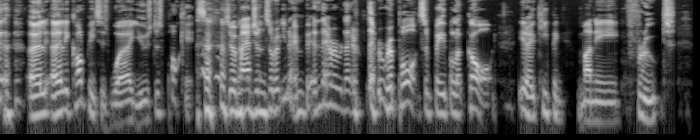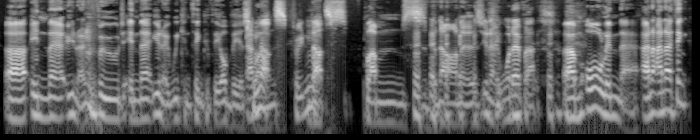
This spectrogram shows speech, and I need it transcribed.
early early codpieces were used as pockets. so imagine sort of you know, and there are, there, are- there are reports of people at court, you know, keeping money, fruit uh, in their, you know, food in their, you know, we can think of the obvious And ones nuts. Fruit and nuts. nuts, plums, bananas, you know, whatever, um, all in there. And and I think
